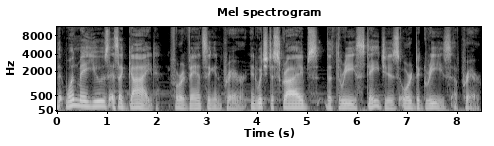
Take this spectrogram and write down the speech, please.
that one may use as a guide for advancing in prayer, and which describes the three stages or degrees of prayer.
